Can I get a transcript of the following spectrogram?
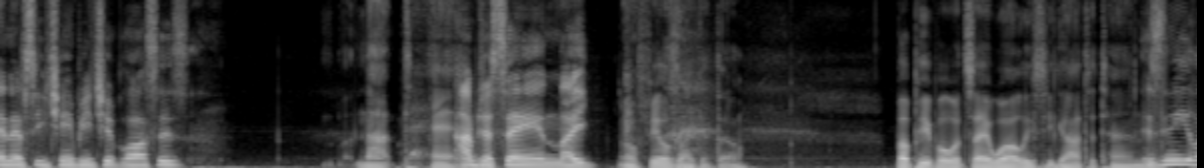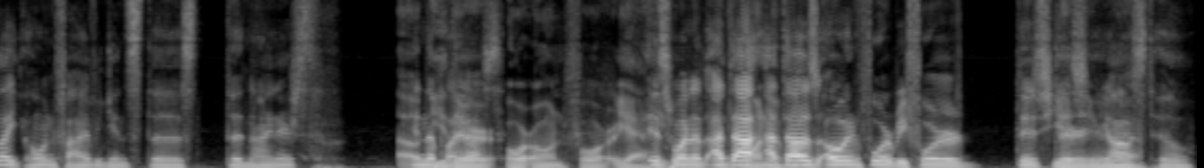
NFC Championship losses? Not 10. I'm just saying, like, Well, it feels like it though. But people would say, well, at least he got to 10. isn't he like 0 5 against the the Niners? Uh, in the either playoffs? or 0 and 4. Yeah. It's he- one of. The, I thought one I of thought it was them. 0 and 4 before this year, This and year, y'all yeah. still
